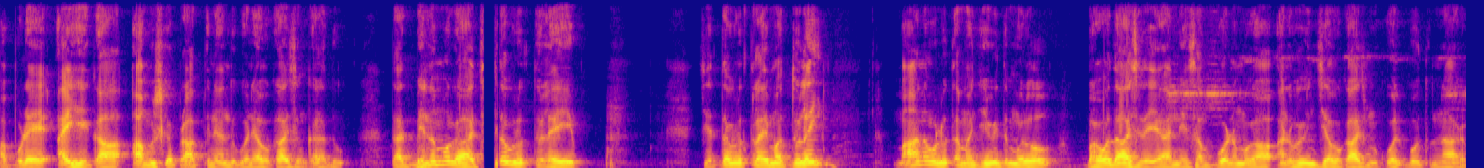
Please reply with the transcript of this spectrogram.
అప్పుడే ఐహిక ఆముష్క ప్రాప్తిని అందుకునే అవకాశం కలదు. తద్భిన్నముగా చిత్తవృత్తులై చిత్తవృత్తులై మత్తులై మానవులు తమ జీవితంలో భగవదాశ్రయాన్ని సంపూర్ణముగా అనుభవించే అవకాశం కోల్పోతున్నారు.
